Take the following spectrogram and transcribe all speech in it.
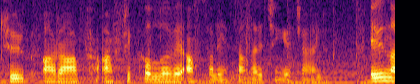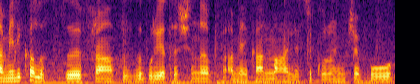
Türk, Arap, Afrikalı ve Asyalı insanlar için geçerli. Elin Amerikalısı, Fransızı buraya taşınıp Amerikan mahallesi kurunca bu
